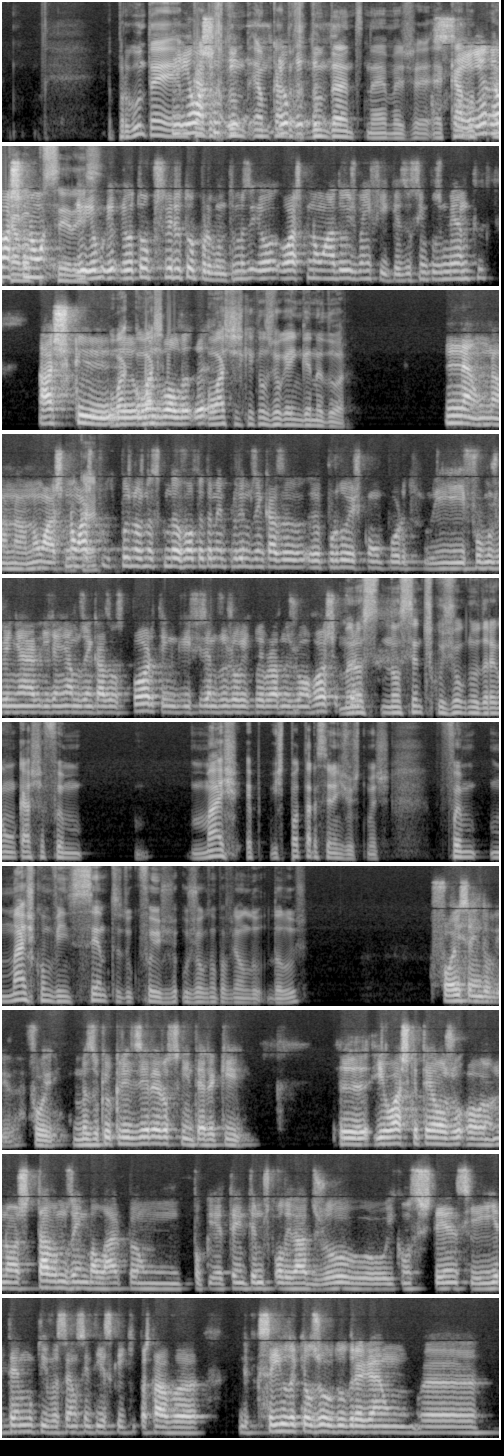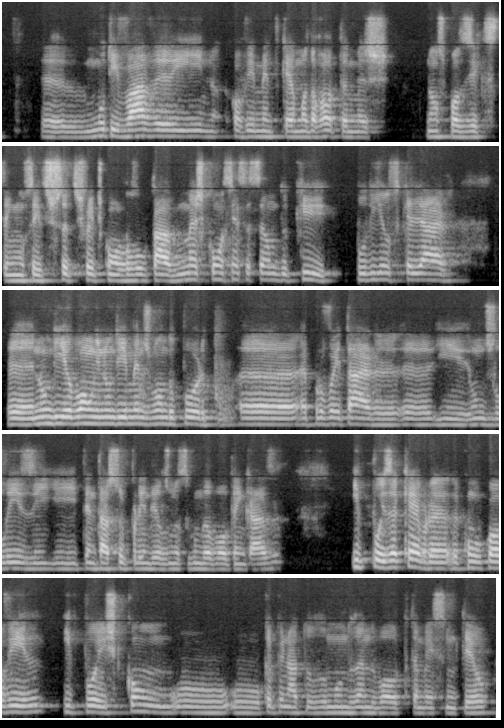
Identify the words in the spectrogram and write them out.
a pergunta é, é um bocado, redund, é um bocado eu, redundante, eu, né? mas eh, acaba, sim, eu, acaba não, por ser eu, eu, estou a perceber a tua pergunta, mas eu, acho que não há dois Benficas. Eu simplesmente acho que. Ou, ou, achas, ou achas que aquele jogo é enganador? Não, não, não, não acho. Não okay. acho porque depois nós na segunda volta também perdemos em casa por dois com o Porto e fomos ganhar e ganhámos em casa ao Sporting e fizemos um jogo equilibrado no João Rocha. Mas portanto... não, não, sentes que o jogo no Dragão Caixa foi mais. É, isto pode estar a ser injusto, mas foi mais convincente do que foi o jogo no Pavilhão da Luz? Foi, sem dúvida, foi. Mas o que eu queria dizer era o seguinte: era que eh, eu acho que até ao, nós estávamos a embalar para um, até em termos de qualidade de jogo e consistência e até motivação, sentia-se que a equipa estava, que saiu daquele jogo do Dragão uh, uh, motivada e obviamente que é uma derrota, mas não se pode dizer que se tenham sido satisfeitos com o resultado, mas com a sensação de que podiam se calhar Uh, num dia bom e num dia menos bom do Porto, uh, aproveitar uh, e um deslize e, e tentar surpreendê-los na segunda volta em casa e depois a quebra com o Covid e depois com o, o Campeonato do Mundo de Handball que também se meteu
